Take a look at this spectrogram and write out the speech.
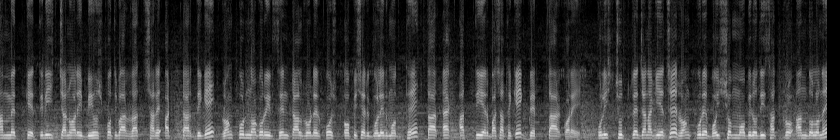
আহমেদকে তিরিশ জানুয়ারি বৃহস্পতিবার রাত সাড়ে আটটার দিকে রংপুর নগরীর সেন্ট্রাল রোডের পোস্ট অফিসের গলির মধ্যে তার এক আত্মীয়ের বাসা থেকে গ্রেপ্তার করে। পুলিশ সূত্রে জানা গিয়েছে, রংপুরে বৈষম্য বিরোধী ছাত্র আন্দোলনে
